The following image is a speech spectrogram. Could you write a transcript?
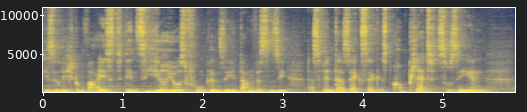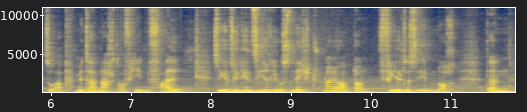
diese Richtung weist, den Sirius funkeln sehen, dann wissen Sie, das Wintersechseck ist komplett zu sehen so ab Mitternacht auf jeden Fall. Sehen Sie den Sirius nicht, naja, dann fehlt es eben noch. Dann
